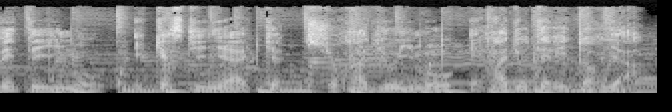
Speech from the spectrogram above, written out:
BTIMO et Castignac sur Radio Imo et Radio Territoria.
